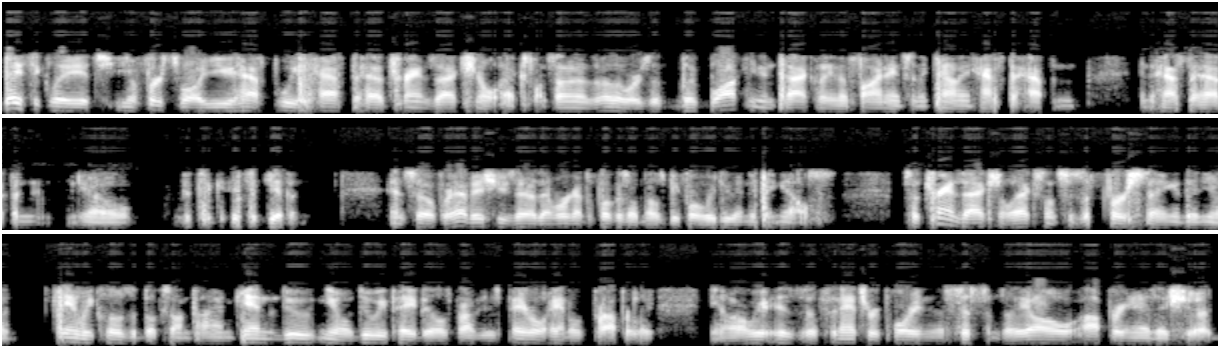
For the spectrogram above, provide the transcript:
basically, it's you know first of all you have we have to have transactional excellence. In other words, the, the blocking and tackling of finance and accounting has to happen, and it has to happen. You know, it's a, it's a given. And so if we have issues there, then we're going to focus on those before we do anything else. So transactional excellence is the first thing, and then you know, can we close the books on time? Can do you know do we pay bills properly? Is payroll handled properly? You know, are we, is the financial reporting and the systems, are they all operating as they should?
